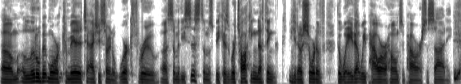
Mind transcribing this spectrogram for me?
um, a little bit more committed to actually starting to work through uh, some of these systems because we're talking nothing, you know, short of the way that we power our homes and power our society. Yeah.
